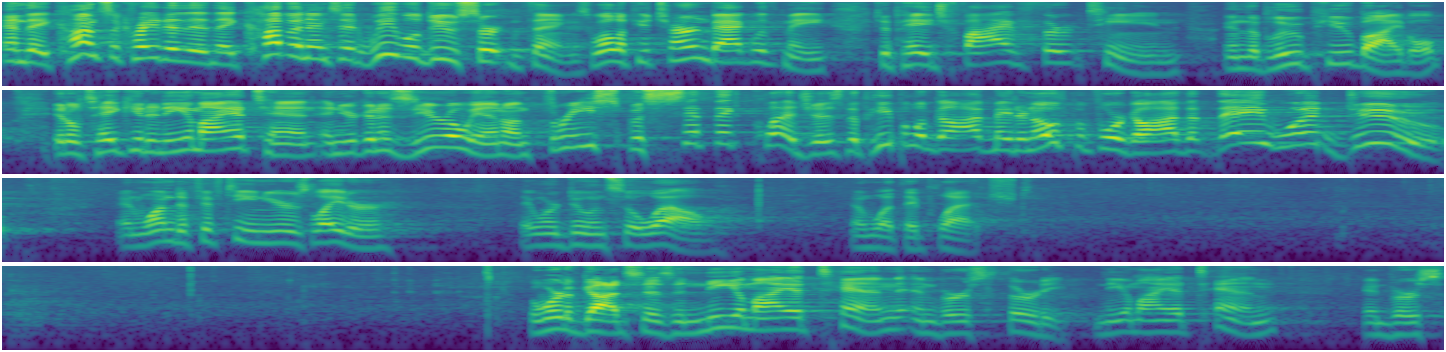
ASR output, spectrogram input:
and they consecrated and they covenanted, we will do certain things. Well, if you turn back with me to page 513 in the Blue Pew Bible, it'll take you to Nehemiah 10, and you're going to zero in on three specific pledges the people of God made an oath before God that they would do. And one to 15 years later, they weren't doing so well in what they pledged. The Word of God says in Nehemiah 10 and verse 30, Nehemiah 10 and verse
